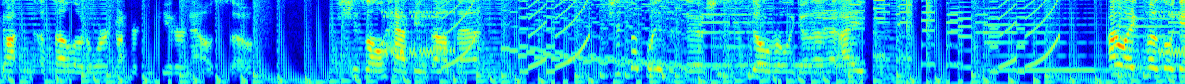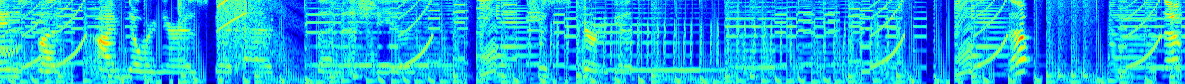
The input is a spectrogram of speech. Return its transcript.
gotten Othello to work on her computer now, so she's all happy about that. She still plays it too. She's still really good at it. I I like puzzle games, but I'm nowhere near as good at them as she is. She's very good. Nope. Nope.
